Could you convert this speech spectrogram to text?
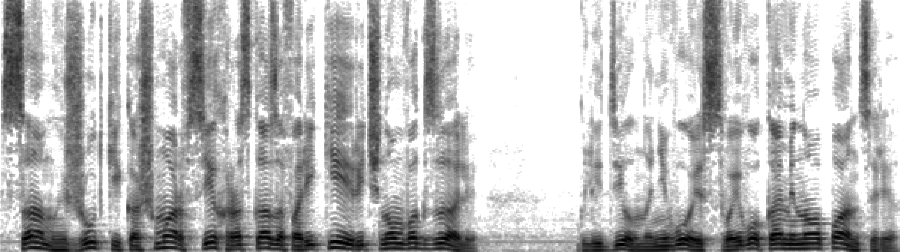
Самый жуткий кошмар всех рассказов о реке и речном вокзале. Глядел на него из своего каменного панциря.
